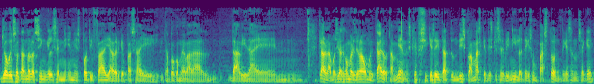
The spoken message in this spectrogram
yo voy soltando los singles en, en Spotify a ver qué pasa y tampoco me va a dar la vida en... Claro, la música se ha convertido en algo muy caro también. Es que si quieres editarte un disco, además que tienes que ser vinilo, tienes que ser un pastón, tienes que ser no sé qué.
